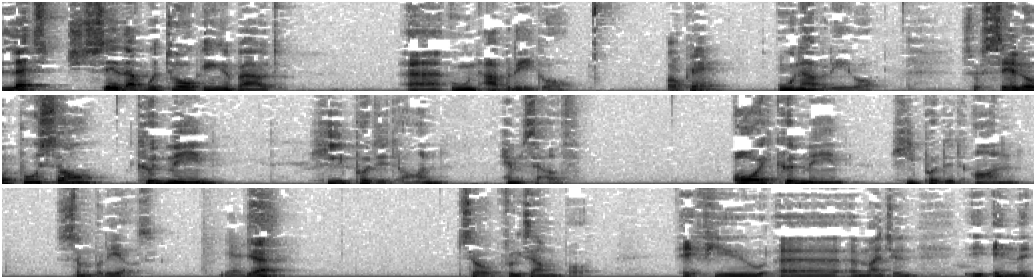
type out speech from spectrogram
Let's say that we're talking about uh, un abrigo. Okay. Un abrigo. So se lo puso could mean he put it on himself, or it could mean he put it on somebody else. Yes. Yeah? So, for example, if you uh, imagine in the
